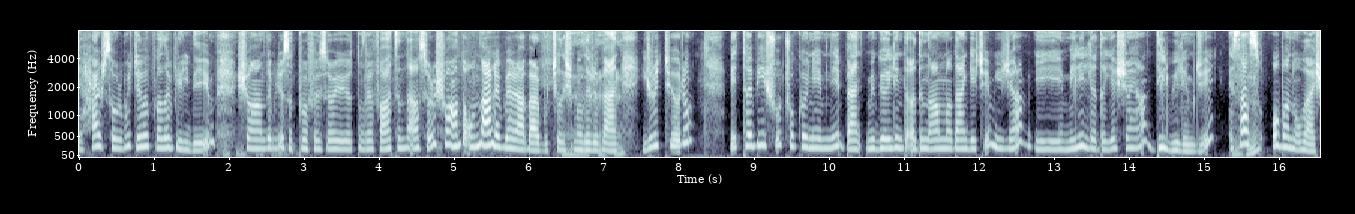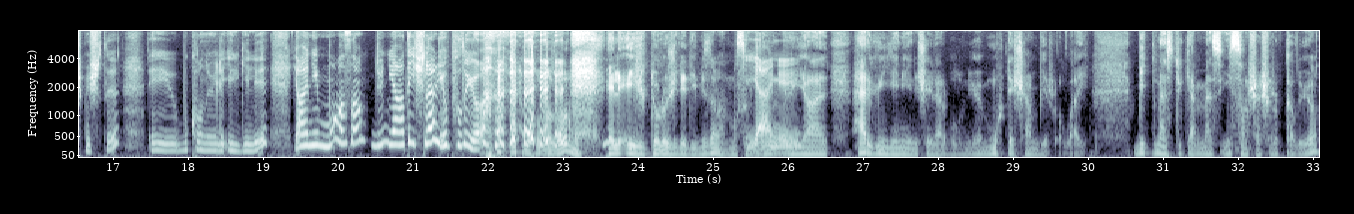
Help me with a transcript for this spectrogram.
her soruma cevap alabildiğim şu anda biliyorsun Profesör Yoyot'un vefatından sonra şu anda onlarla beraber bu çalışmaları ben yürütüyorum. Ve tabii şu çok önemli ben Miguel'in de adını anmadan geçemeyeceğim Melilla'da yaşayan dil bilimci Esas o bana ulaşmıştı e, bu konuyla ilgili. Yani muazzam dünyada işler yapılıyor. Yapılmaz olur mu? Hele Ejiptoloji dediğimiz zaman Mısır Yani- yani her gün yeni yeni şeyler bulunuyor. Muhteşem bir olay. Bitmez tükenmez insan şaşırıp kalıyor.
